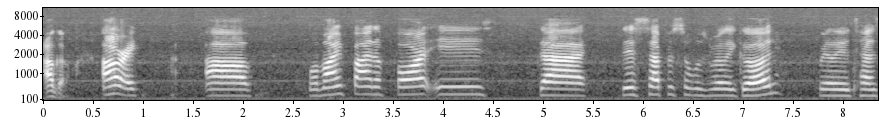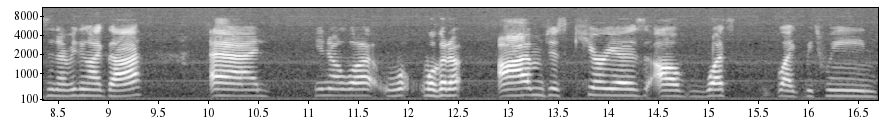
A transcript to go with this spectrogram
I'll go. All right. Uh, well, my final thought is that this episode was really good, really intense, and everything like that. And you know what? We're- gonna. I'm just curious of what's like between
